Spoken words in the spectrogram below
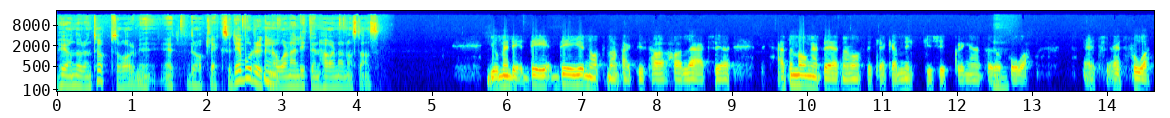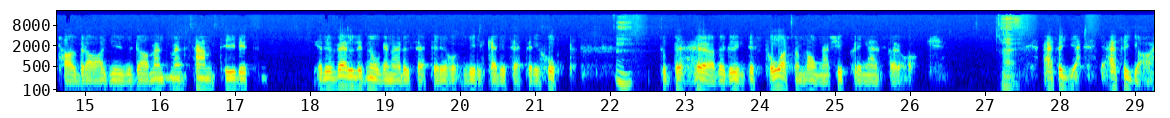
hönor och en tupp så har de ett bra kläck. Så det borde du kunna Mm. ordna en liten hörna någonstans. Jo, men det, det, det är ju något man faktiskt har, har lärt sig. Alltså många säger att man måste kläcka mycket kycklingar för Mm. att få ett, ett fåtal bra djur. Då. Men, men samtidigt är du väldigt noga när du sätter ihop, vilka du sätter ihop Mm. Så behöver du inte få så många kycklingar för och. Nej. Alltså, jag, alltså jag,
